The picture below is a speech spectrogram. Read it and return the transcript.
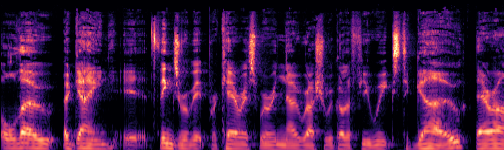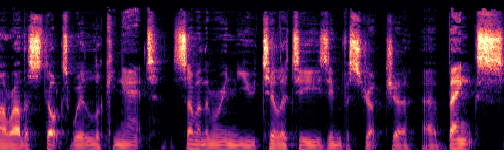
although again it, things are a bit precarious, we're in no rush. We've got a few weeks to go. There are other stocks we're looking at. Some of them are in utilities, infrastructure, uh, banks.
